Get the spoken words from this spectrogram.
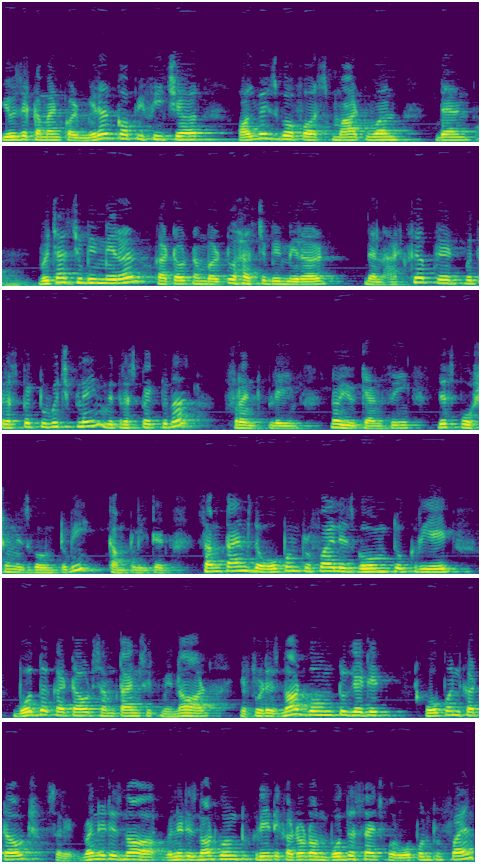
use a command called mirror copy feature always go for smart one then which has to be mirrored cutout number 2 has to be mirrored then accept it with respect to which plane? With respect to the front plane. Now you can see this portion is going to be completed. Sometimes the open profile is going to create both the cutout sometimes it may not. If it is not going to get it open cutout sorry when it is not when it is not going to create a cutout on both the sides for open profile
